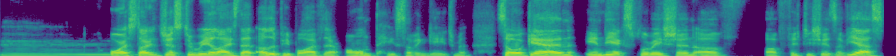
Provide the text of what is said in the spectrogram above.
Mm. or i started just to realize that other people have their own pace of engagement. So again in the exploration of of 50 shades of yes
